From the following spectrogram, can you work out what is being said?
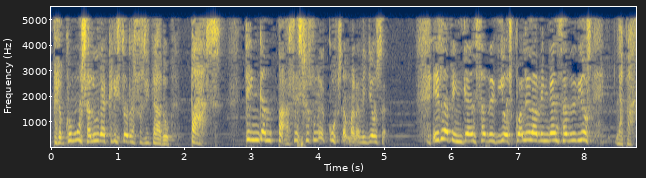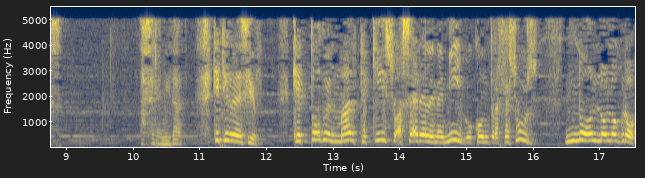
Pero ¿cómo saluda a Cristo resucitado? Paz. Tengan paz. Eso es una cosa maravillosa. Es la venganza de Dios. ¿Cuál es la venganza de Dios? La paz serenidad. ¿Qué quiere decir? Que todo el mal que quiso hacer el enemigo contra Jesús no lo logró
